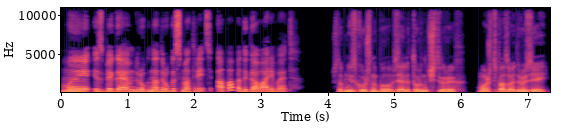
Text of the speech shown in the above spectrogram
Мы избегаем друг на друга смотреть, а папа договаривает. Чтобы не скучно было, взяли тур на четверых. Можете позвать друзей.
